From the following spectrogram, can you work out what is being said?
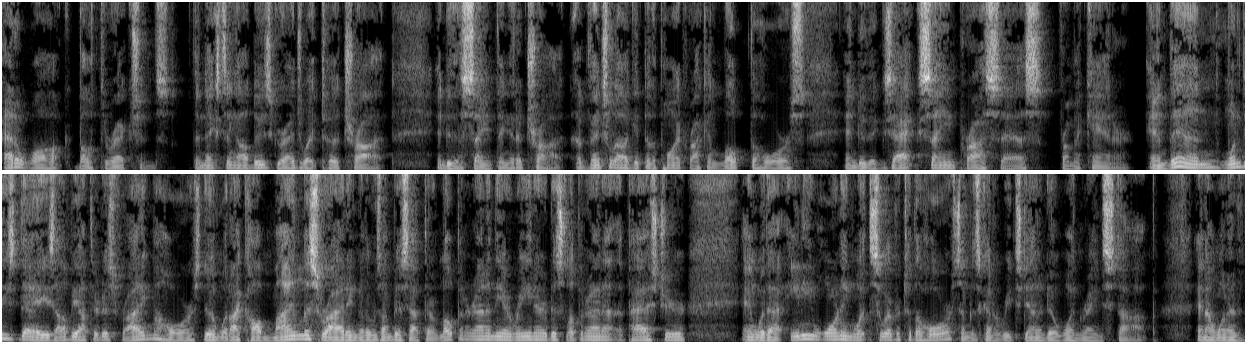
at a walk, both directions. The next thing I'll do is graduate to a trot and do the same thing at a trot. Eventually I'll get to the point where I can lope the horse and do the exact same process from a canter. And then one of these days, I'll be out there just riding my horse, doing what I call mindless riding. In other words, I'm just out there loping around in the arena, just loping around out in the pasture. And without any warning whatsoever to the horse, I'm just going to reach down and do a one rein stop. And I want to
